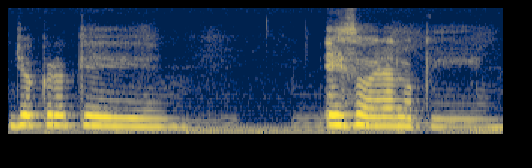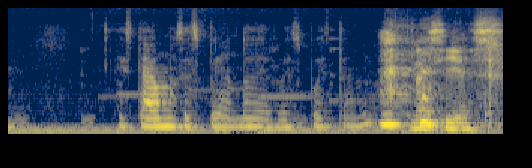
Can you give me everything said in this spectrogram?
yo creo que eso era lo que estábamos esperando de respuesta, ¿no? Así es.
